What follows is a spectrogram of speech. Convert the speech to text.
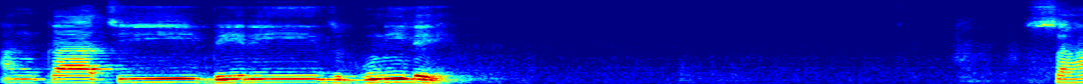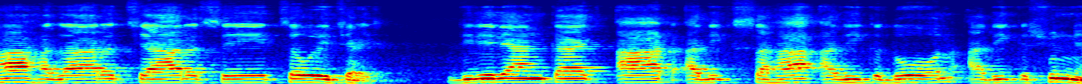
अंकाची बेरीज गुणिले सहा हजार चारशे चौवेचाळीस दिलेल्या अंक आहेत आठ अधिक सहा अधिक दोन अधिक शून्य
